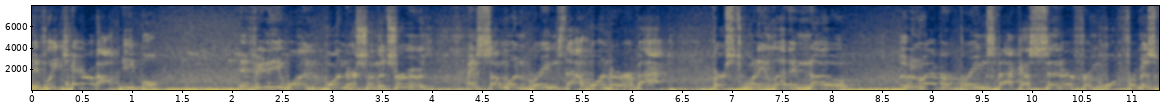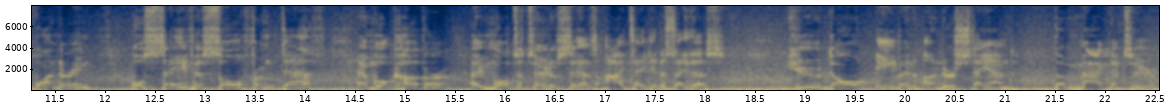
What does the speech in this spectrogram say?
If we care about people, if anyone wanders from the truth and someone brings that wanderer back, verse 20, let him know whoever brings back a sinner from, from his wandering will save his soul from death and will cover a multitude of sins. I take it to say this you don't even understand the magnitude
